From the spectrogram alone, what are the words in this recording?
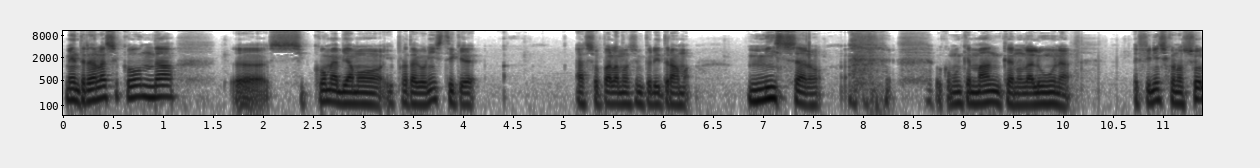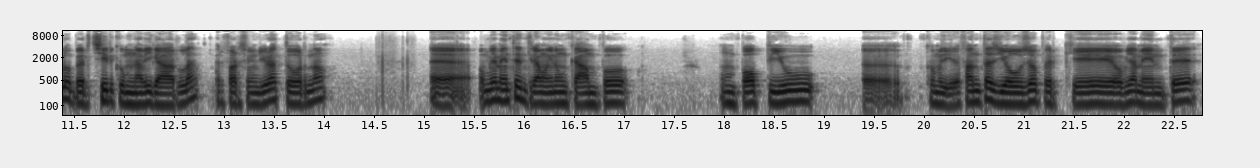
mentre nella seconda, eh, siccome abbiamo i protagonisti che adesso parlando sempre di trama, missano o comunque mancano la luna e finiscono solo per circumnavigarla, per farsi un giro attorno, eh, ovviamente entriamo in un campo un po' più, eh, come dire, fantasioso perché ovviamente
